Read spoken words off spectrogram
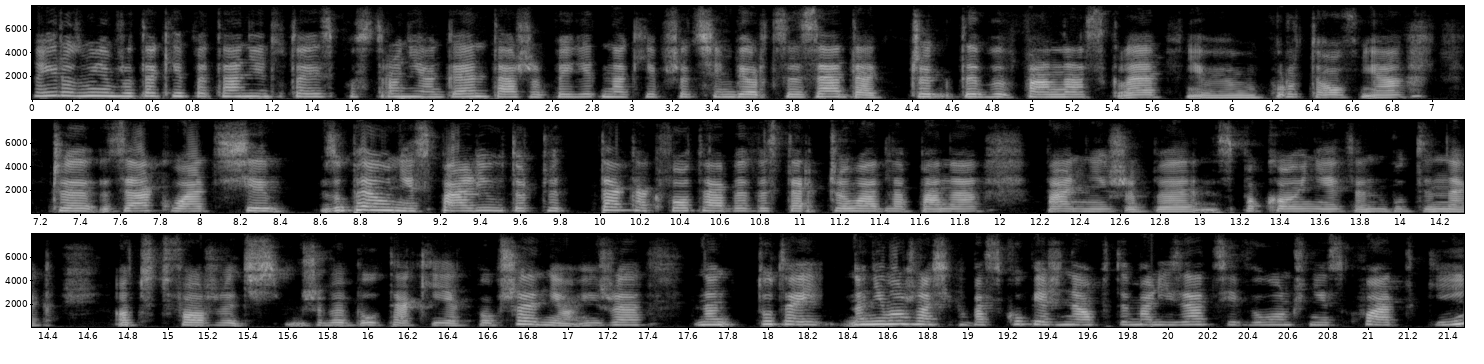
No i rozumiem, że takie pytanie tutaj jest po stronie agenta, żeby jednak je przedsiębiorcy zadać. Czy gdyby pana sklep, nie wiem, hurtownia, czy zakład się zupełnie spalił, to czy taka kwota by wystarczyła dla pana, pani, żeby spokojnie ten budynek odtworzyć, żeby był taki jak poprzednio i że no tutaj no nie można się chyba skupiać na optymalizacji wyłącznie składki,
